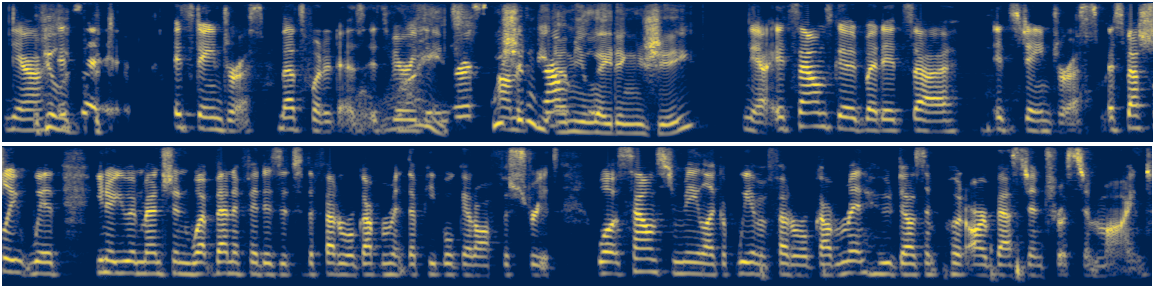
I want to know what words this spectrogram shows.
Yeah, It feels it's, like it's dangerous. That's what it is. It's very Right. dangerous. We Um, shouldn't be sounds- emulating Xi. Yeah, it sounds good, but it's uh it's dangerous, especially with you know you had mentioned what benefit is it to the federal government that people get off the streets? Well, it sounds to me like if we have a federal government who doesn't put our best interest in mind,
